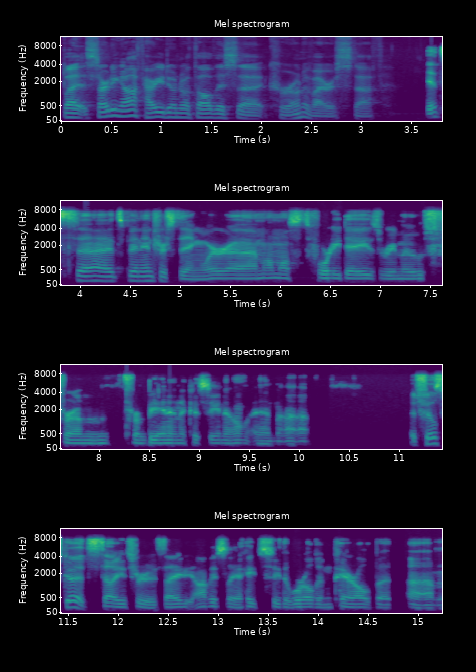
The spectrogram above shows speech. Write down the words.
but starting off, how are you doing with all this uh, coronavirus stuff? It's uh, it's been interesting. We're uh, I'm almost 40 days removed from from being in a casino, and uh, it feels good to tell you the truth. I obviously I hate to see the world in peril, but um,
